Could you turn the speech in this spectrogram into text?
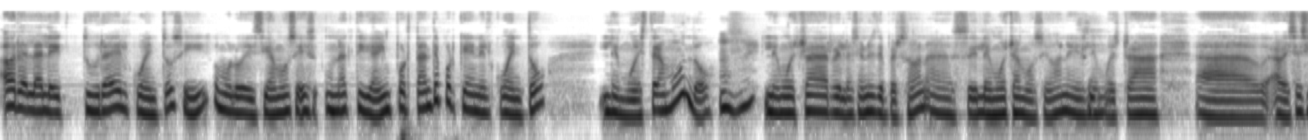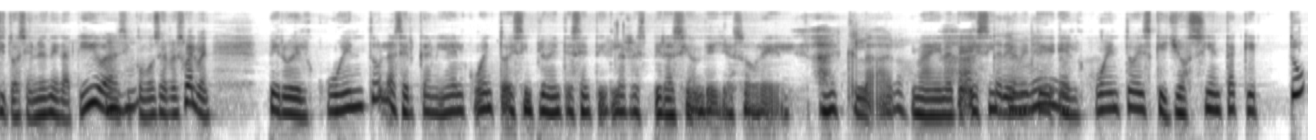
Ahora, la lectura del cuento, sí, como lo decíamos, es una actividad importante porque en el cuento le muestra mundo, le muestra relaciones de personas, le muestra emociones, le muestra ah, a veces situaciones negativas y cómo se resuelven. Pero el cuento, la cercanía del cuento es simplemente sentir la respiración de ella sobre él. Ay, claro. Imagínate, es simplemente el cuento es que yo sienta que tú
